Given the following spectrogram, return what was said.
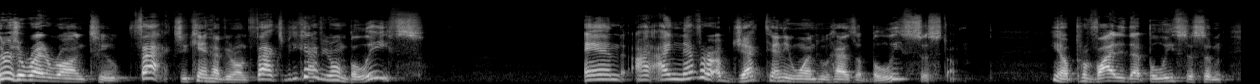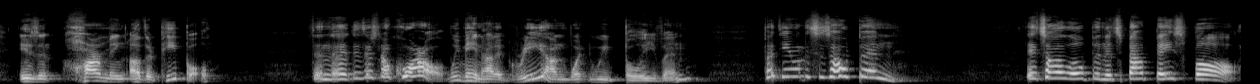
There is a right or wrong to facts. You can't have your own facts, but you can have your own beliefs. And I, I never object to anyone who has a belief system. You know, provided that belief system isn't harming other people. then there's no quarrel. We may not agree on what we believe in, but you know, this is open. It's all open. It's about baseball.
